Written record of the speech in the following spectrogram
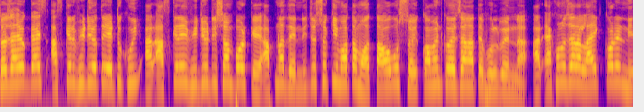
তো যাই হোক গাইস আজকের ভিডিওতে এটুকুই। আর আজকের এই ভিডিওটি সম্পর্কে আপনাদের নিজস্ব কি মতামত, তা অবশ্যই কমেন্ট করে জানাতে ভুলবেন না। আর এখনও যারা লাইক করেননি,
